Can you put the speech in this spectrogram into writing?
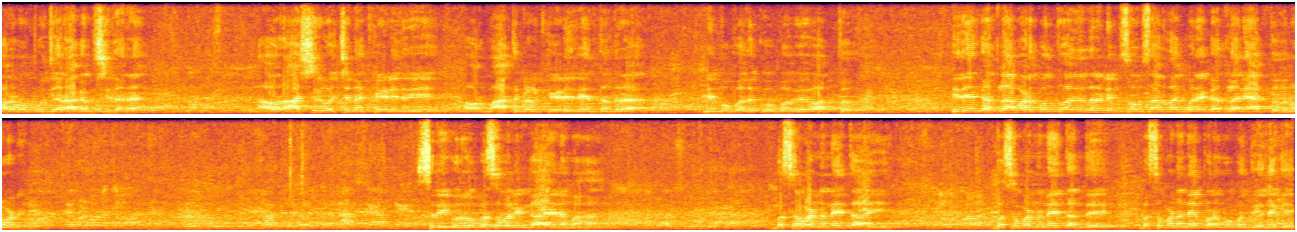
ಪರಮ ಪೂಜ್ಯರು ಆಗಮಿಸಿದ್ದಾರೆ ಅವರ ಆಶೀರ್ವಚನ ಕೇಳಿದ್ರಿ, ಅವ್ರ ಮಾತುಗಳು ಕೇಳಿದ್ರಿ ಅಂತಂದ್ರೆ ನಿಮ್ಮ ಬದುಕು ಭವ್ಯವಾಗ್ತದೆ. ಇದೇ ಗದ್ದಲ ಮಾಡ್ಕೊಂತ ಹೋದ್ರೆ ನಿಮ್ಮ ಸಂಸಾರದಾಗ ಬರೀ ಗದ್ದಲನೇ ಆಗ್ತದೆ ನೋಡ್ರಿ. ಶ್ರೀ ಗುರು ಬಸವಲಿಂಗಾಯ ನಮಃ. ಬಸವಣ್ಣನೇ ತಾಯಿ, ಬಸವಣ್ಣನೇ ತಂದೆ, ಬಸವಣ್ಣನೇ ಪರಮ ಬಂಧುವನಿಗೆ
